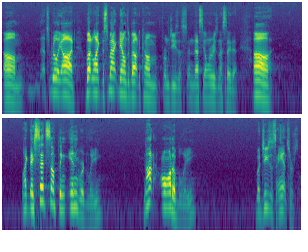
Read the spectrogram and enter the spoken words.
Um, that's really odd. But like the smackdown's about to come from Jesus, and that's the only reason I say that. Uh, like they said something inwardly, not audibly, but Jesus answers them.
